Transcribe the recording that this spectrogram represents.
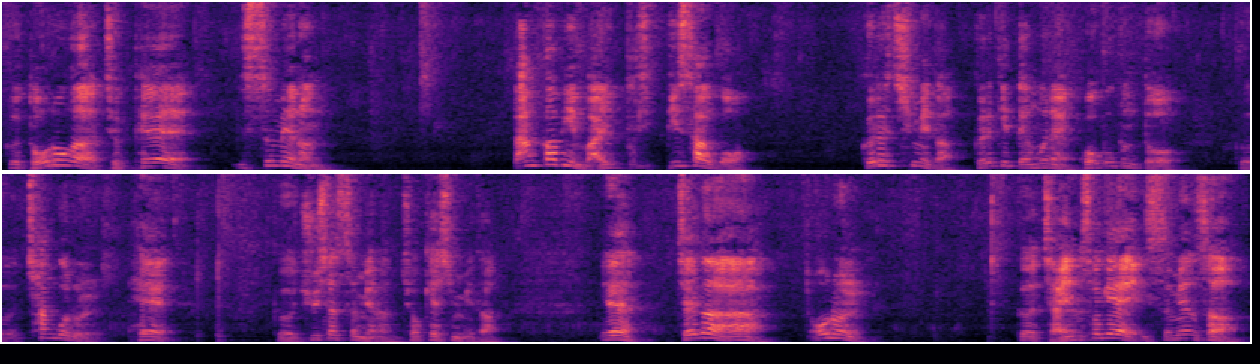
그 도로가 접해 있으면은 땅값이 많이 비싸고 그렇습니다. 그렇기 때문에 그 부분도 그 참고를 해 그 주셨으면 좋겠습니다. 예, 제가 오늘 그 자연 속에 있으면서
